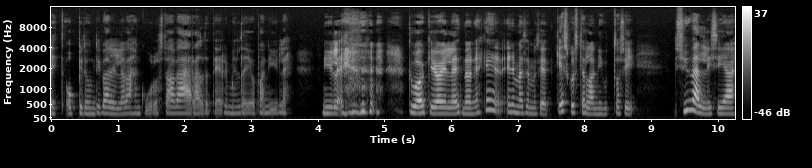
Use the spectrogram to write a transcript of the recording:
että oppitunti välillä vähän kuulostaa väärältä termiltä jopa niille, niille tuokioille. Että ne on ehkä enemmän semmoisia, että keskustellaan niinku tosi syvällisiä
